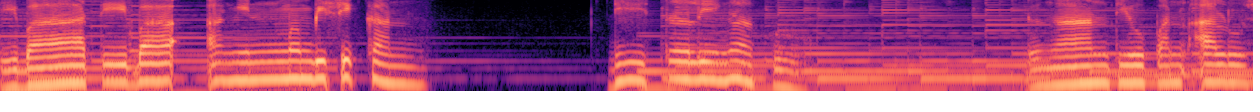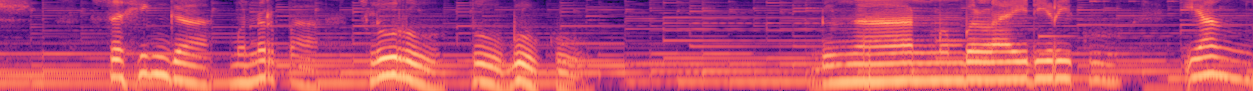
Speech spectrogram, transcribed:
Tiba-tiba angin membisikkan di telingaku dengan tiupan alus sehingga menerpa seluruh tubuhku dengan membelai diriku yang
